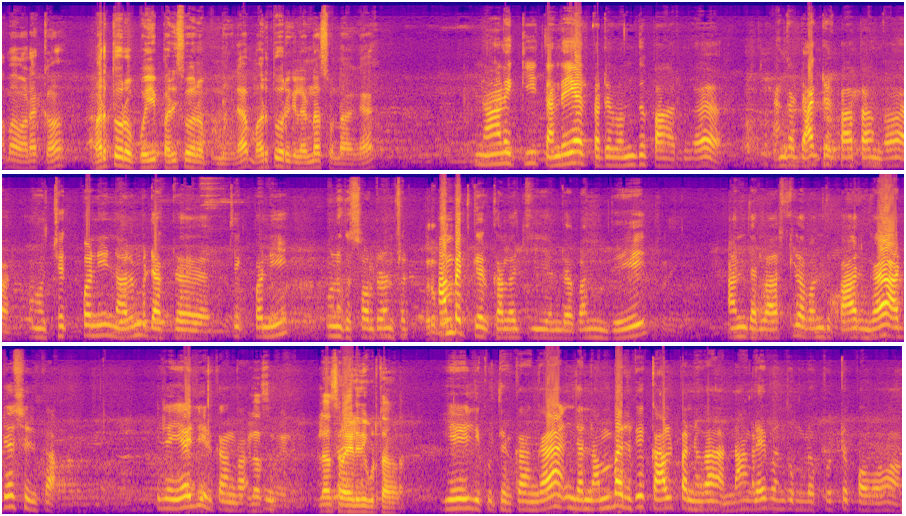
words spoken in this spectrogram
அம்மா வணக்கம். மருத்துவரை போய் பரிசோதனை பண்ணீங்களா? மருத்துவர்கள் என்ன சொன்னாங்க? நாளைக்கு தண்டையார்பேட்டை வந்து பாருங்க. அங்கே டாக்டர் பார்ப்பாங்க. அவங்க செக் பண்ணி நரம்பு டாக்டர் செக் பண்ணி உனக்கு சொல்கிறேன்னு சொல்லி அம்பேத்கர் காலேஜ் என்ற வந்து அந்த லாஸ்ட்டில் வந்து பாருங்க. அட்ரஸ் இருக்கா? இதில் எழுதியிருக்காங்க. எழுதி கொடுத்தாங்களா? எழுதி கொடுத்துருக்காங்க. இந்த நம்பருக்கு கால் பண்ணுங்கள் நாங்களே வந்து உங்களை கூப்பிட்டு போவோம்.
